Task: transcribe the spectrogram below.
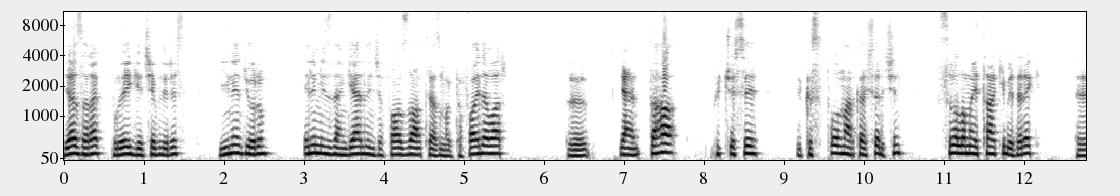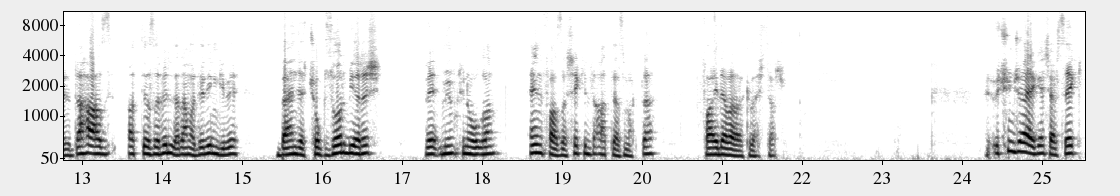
yazarak burayı geçebiliriz. Yine diyorum elimizden geldiğince fazla at yazmakta fayda var. Yani daha bütçesi kısıtlı olan arkadaşlar için sıralamayı takip ederek e, daha az at yazabilirler ama dediğim gibi bence çok zor bir yarış ve mümkün olan en fazla şekilde at yazmakta fayda var arkadaşlar. E, üçüncü aya geçersek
